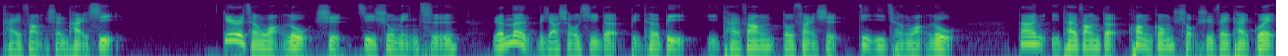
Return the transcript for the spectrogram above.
开放生态系。第二层网络是技术名词，人们比较熟悉的比特币、以太坊都算是第一层网络。但以太坊的矿工手续费太贵，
